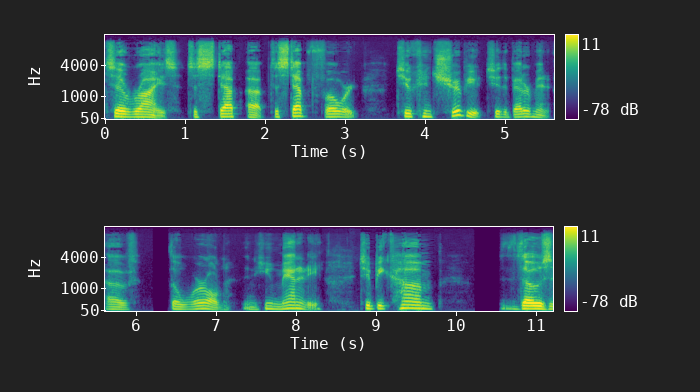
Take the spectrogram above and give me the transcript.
to rise, to step up, to step forward, to contribute to the betterment of the world and humanity, to become those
